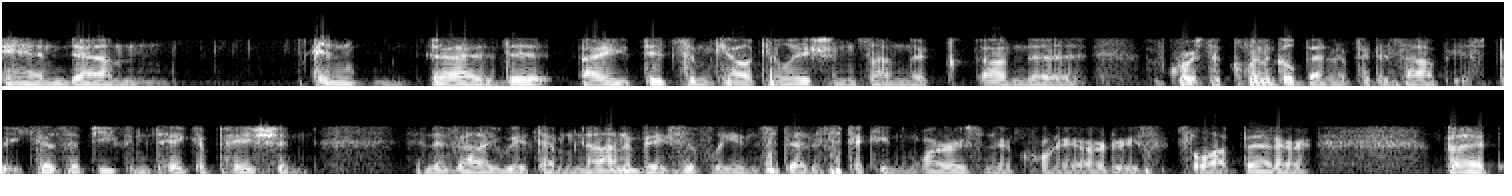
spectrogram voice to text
And um, and uh, the, I did some calculations on the on the. Of course, the clinical benefit is obvious, because if you can take a patient and evaluate them non-invasively instead of sticking wires in their coronary arteries, it's a lot better. But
